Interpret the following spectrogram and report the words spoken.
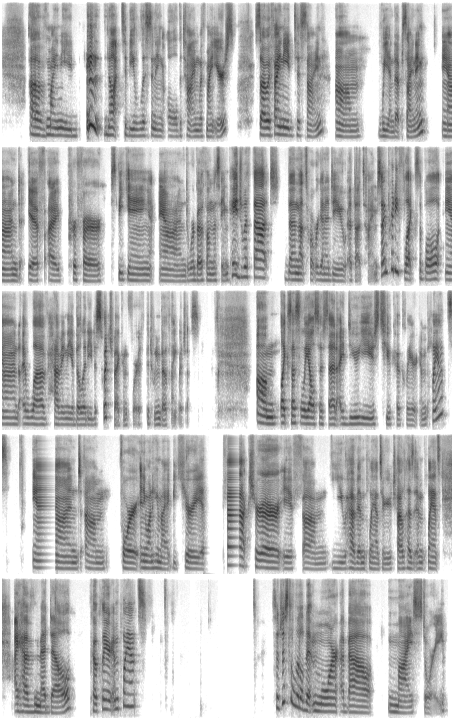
of my need not to be listening all the time with my ears. So if I need to sign, um, we end up signing. And if I prefer speaking and we're both on the same page with that, then that's what we're going to do at that time. So I'm pretty flexible and I love having the ability to switch back and forth between both languages. Um, like Cecily also said, I do use two cochlear implants. And um, for anyone who might be curious, manufacturer, if um, you have implants or your child has implants, I have MED-EL cochlear implants. So just a little bit more about my story.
